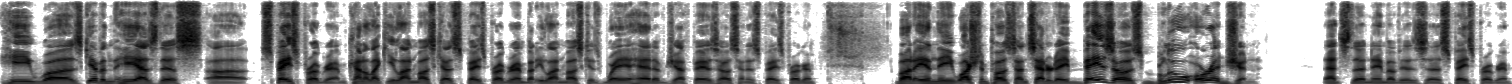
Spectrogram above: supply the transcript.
he was given, he has this uh, space program, kind of like Elon Musk has space program, but Elon Musk is way ahead of Jeff Bezos and his space program. But in the Washington Post on Saturday, Bezos Blue Origin that's the name of his uh, space program.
